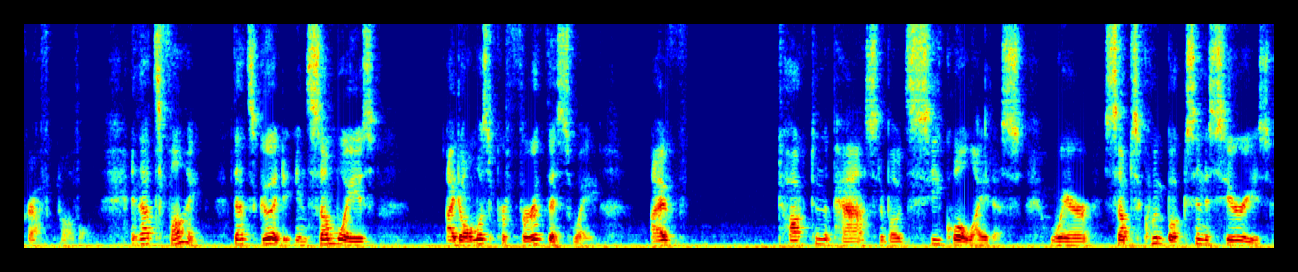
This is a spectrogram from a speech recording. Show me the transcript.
graphic novel. And that's fine that's good. In some ways, I'd almost prefer it this way. I've talked in the past about sequelitis, where subsequent books in a series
